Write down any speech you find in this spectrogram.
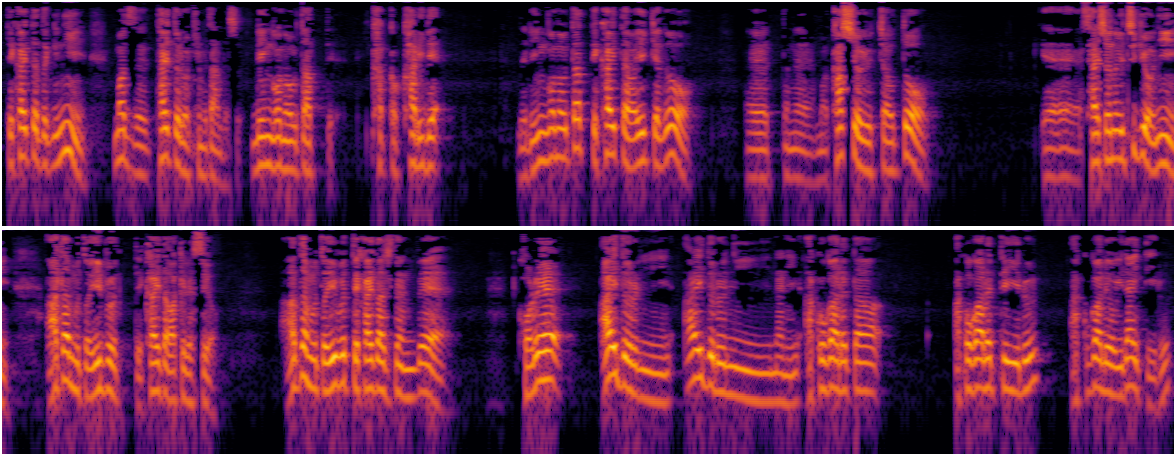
って書いた時に、まずタイトルを決めたんです。りんごの歌って。かっこ仮で。で、リンゴの歌って書いたはいいけど、えー、っとね、まあ、歌詞を言っちゃうと、えー、最初の一行に、アダムとイブって書いたわけですよ。アダムとイブって書いた時点で、これ、アイドルに、アイドルに何、憧れた、憧れている憧れを抱いている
